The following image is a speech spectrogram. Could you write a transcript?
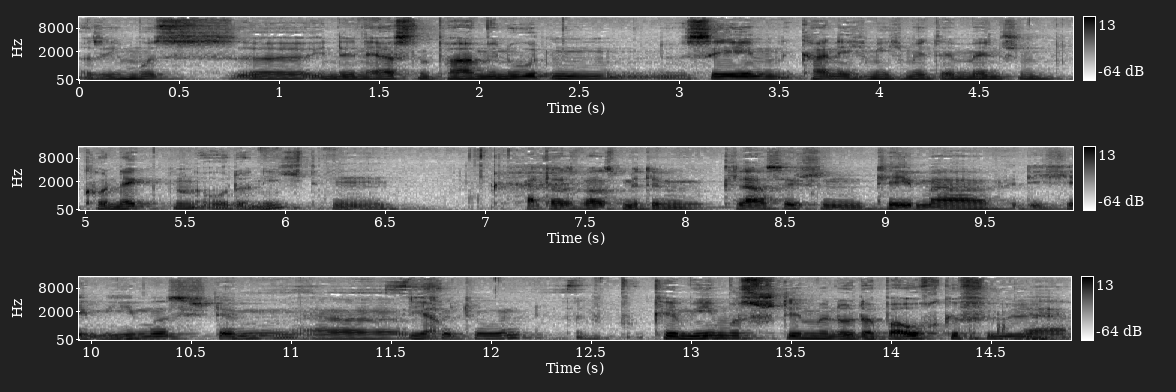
Also ich muss äh, in den ersten paar Minuten sehen, kann ich mich mit dem Menschen connecten oder nicht. Mhm. Hat das was mit dem klassischen Thema, die Chemie muss stimmen, äh, ja. zu tun? Chemie muss stimmen oder Bauchgefühl. Ja.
